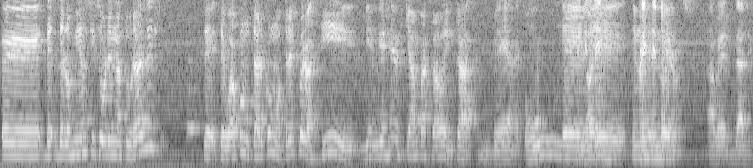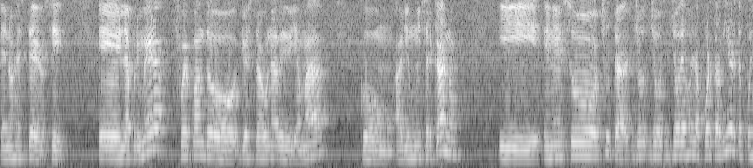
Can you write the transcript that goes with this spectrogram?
eh, de, de, los miedos así sobrenaturales. Te, te, voy a contar como tres, pero así, bien, bien que han pasado en casa. Vea, uy, señores, eh, en los esteros. A ver, dale. En los esteros, sí. Eh, la primera fue cuando yo estaba en una videollamada con alguien muy cercano. Y en eso, chuta, yo, yo, yo dejo la puerta abierta, pues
